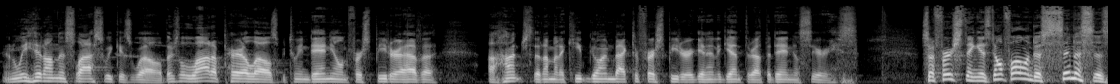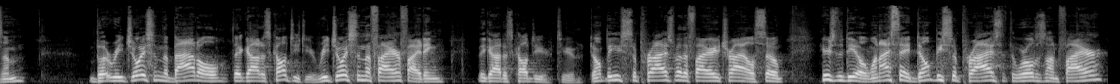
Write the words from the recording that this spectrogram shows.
And we hit on this last week as well. There's a lot of parallels between Daniel and 1 Peter. I have a, a hunch that I'm going to keep going back to 1 Peter again and again throughout the Daniel series. So, first thing is don't fall into cynicism, but rejoice in the battle that God has called you to. Rejoice in the firefighting that God has called you to. Don't be surprised by the fiery trials. So here's the deal. When I say don't be surprised that the world is on fire,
